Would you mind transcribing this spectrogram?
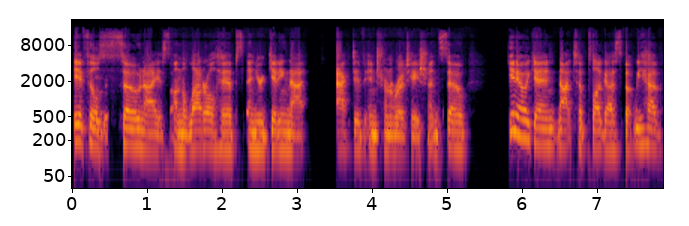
it feels so nice on the lateral hips and you're getting that active internal rotation. So, you know, again, not to plug us, but we have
